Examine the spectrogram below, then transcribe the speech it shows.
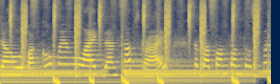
jangan lupa komen, like, dan subscribe, serta tonton terus ya.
